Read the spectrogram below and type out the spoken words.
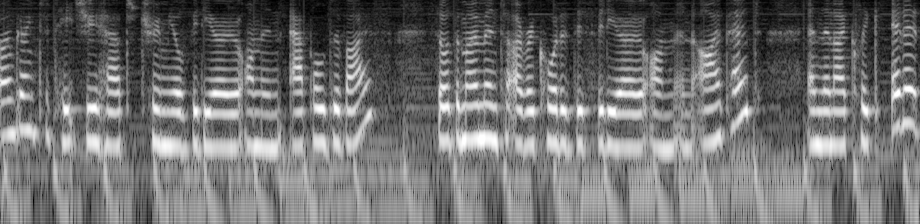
I'm going to teach you how to trim your video on an Apple device. So at the moment I recorded this video on an iPad and then I click edit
